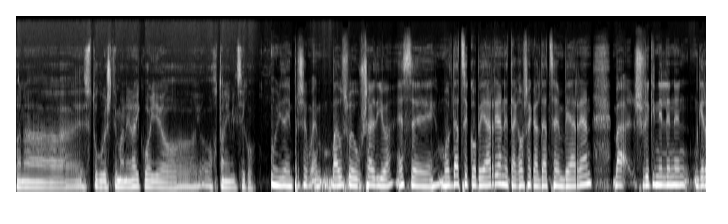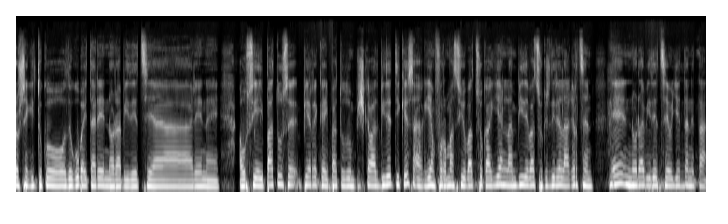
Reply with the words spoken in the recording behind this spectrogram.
baina ez dugu beste manera ikuai hortan ibiltzeko. Hori da, enpresa, baduzue usardioa, ez, e, moldatzeko beharrean eta gauzak aldatzen beharrean, ba, zurekin helenen gero segituko dugu baitare norabidetzearen e, hauzia ipatu, ze, pierreka ipatu duen pixka bat bidetik, ez, agian formazio batzuk, agian lanbide batzuk ez direla agertzen, eh, norabidetze horietan eta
